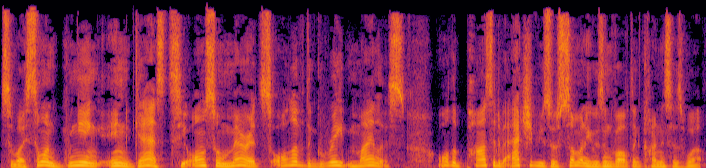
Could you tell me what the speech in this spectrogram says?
so by someone bringing in guests, he also merits all of the great milas, all the positive attributes of somebody who's involved in kindness as well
